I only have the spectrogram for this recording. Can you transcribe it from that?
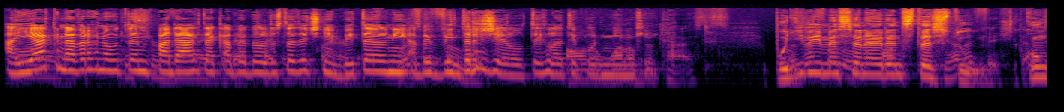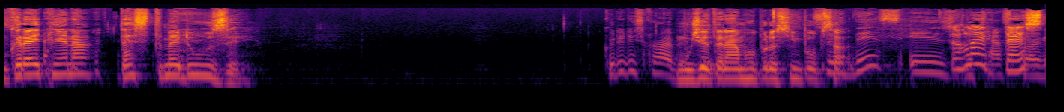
a jak navrhnout ten padák tak, aby byl dostatečně bytelný, aby vydržel tyhle ty podmínky. Podívejme se na jeden z testů, konkrétně na test medúzy. Můžete nám ho prosím popsat? Tohle je test,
